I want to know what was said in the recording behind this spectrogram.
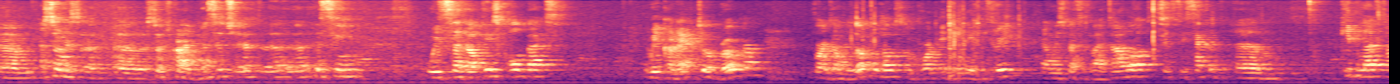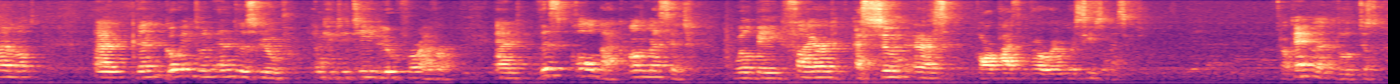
Um, as soon as a, a subscribed message is, uh, is seen, we set up these callbacks. We connect to a broker, for example, localhost on port 1883, and we specify a timeout, 60 second um, keep alive timeout, and then go into an endless loop, MQTT loop forever. And this callback on message will be fired as soon as our Python program receives a message. Okay, it will just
